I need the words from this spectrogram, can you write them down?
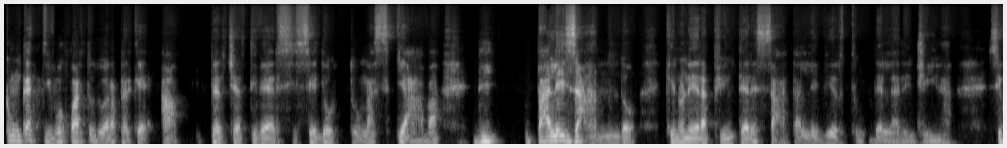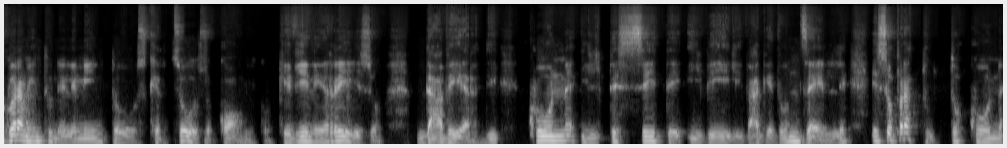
un cattivo quarto d'ora perché ha per certi versi sedotto una schiava di palesando che non era più interessata alle virtù della regina. Sicuramente un elemento scherzoso, comico, che viene reso da Verdi con il tessete i veli vaghe donzelle e soprattutto con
